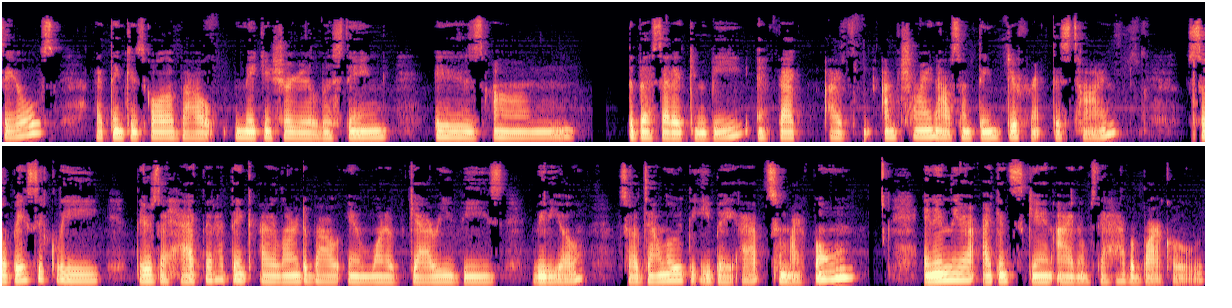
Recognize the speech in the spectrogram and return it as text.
sales. I think it's all about making sure your listing is um, the best that it can be. In fact, i I'm trying out something different this time. So basically, there's a hack that I think I learned about in one of Gary Vee's video. So I downloaded the eBay app to my phone, and in there I can scan items that have a barcode.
